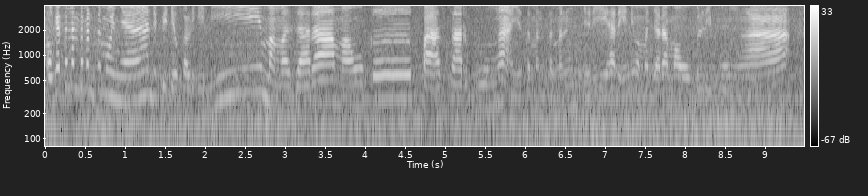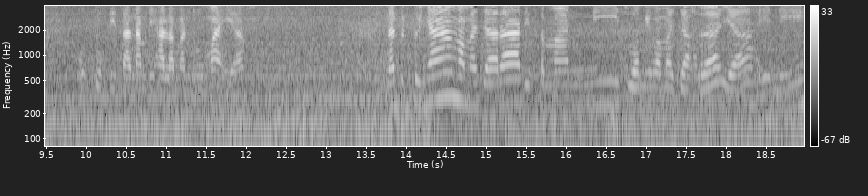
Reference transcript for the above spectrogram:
Oke teman-teman semuanya di video kali ini Mama Zara mau ke pasar bunga ya teman-teman. Jadi hari ini Mama Zara mau beli bunga Untuk ditanam di halaman rumah ya Dan tentunya Mama Zara ditemani suami Mama Zahra ya Ini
